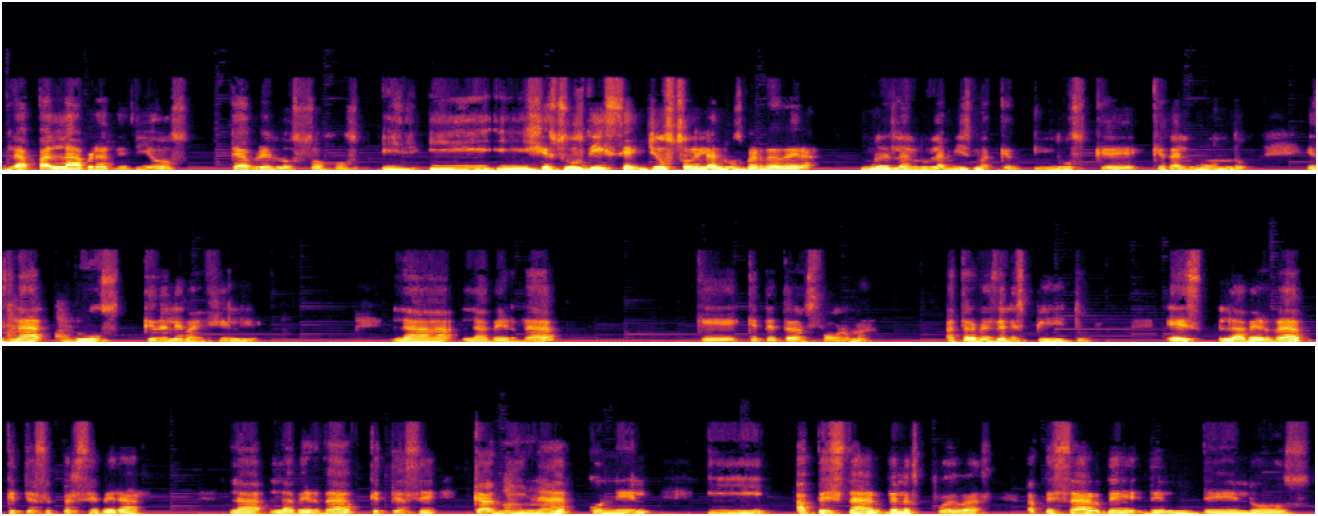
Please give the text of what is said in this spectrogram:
la palabra de Dios te abre los ojos. Y, Jesús dice, yo soy la luz verdadera. No es la luz la misma que, luz que, da el mundo, es la luz que da el Evangelio. La, la verdad que, te transforma a través del Espíritu. Es la verdad que te hace perseverar, la, la verdad que te hace caminar con Él y a pesar de las pruebas, a pesar de, los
